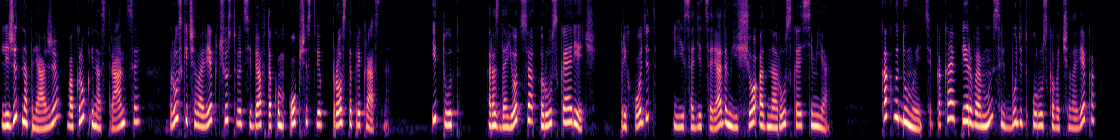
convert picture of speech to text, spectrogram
Лежит на пляже, вокруг иностранцы. Русский человек чувствует себя в таком обществе просто прекрасно. И тут раздается русская речь приходит и садится рядом еще одна русская семья. Как вы думаете, какая первая мысль будет у русского человека,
